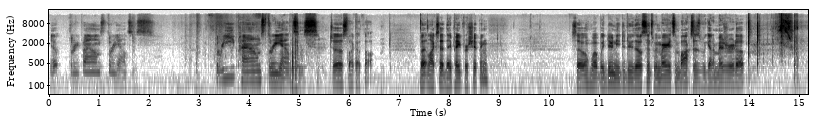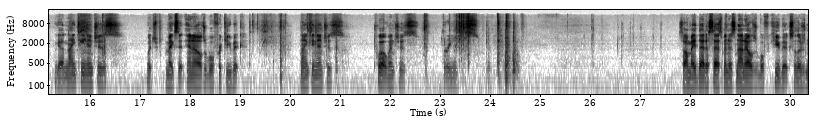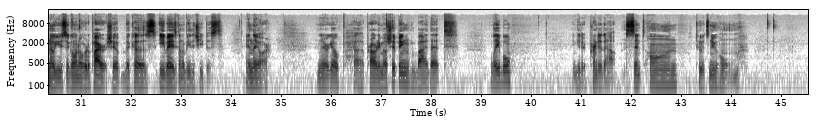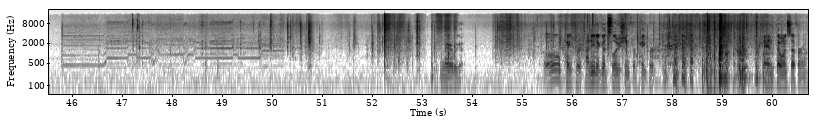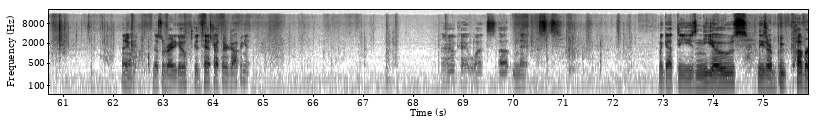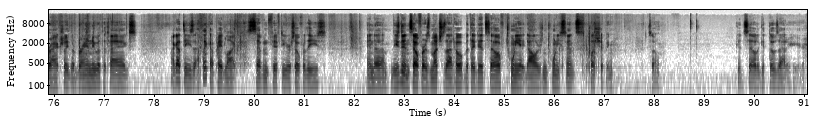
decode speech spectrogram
Yep, three pounds, three ounces. Three pounds, three ounces. Just like I thought. But like I said, they paid for shipping. So what we do need to do though, since we married some boxes, we got to measure it up. We got 19 inches, which makes it ineligible for cubic. 19 inches, 12 inches, 3 inches. So I made that assessment. It's not eligible for cubic, so there's no use of going over to pirate ship because eBay is going to be the cheapest, and they are. And there we go, uh, priority mail shipping. Buy that label and get it printed out, sent on to its new home. There we go. Oh, paper. I need a good solution for paper. and throwing stuff around. Anyway, this one's ready to go. Good test right there, dropping it. Okay, what's up next? We got these Neos. These are boot cover actually. They're brand new with the tags. I got these, I think I paid like 750 or so for these. And uh, these didn't sell for as much as I'd hoped, but they did sell for $28.20 plus shipping. So, good sale to get those out of here.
